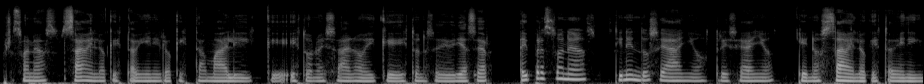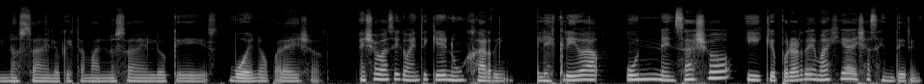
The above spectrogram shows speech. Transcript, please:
personas saben lo que está bien y lo que está mal y que esto no es sano y que esto no se debería hacer. Hay personas, tienen 12 años, 13 años, que no saben lo que está bien y no saben lo que está mal, no saben lo que es bueno para ellos. Ellos básicamente quieren un jardín. Le escriba un ensayo y que por arte de magia ellas se enteren.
